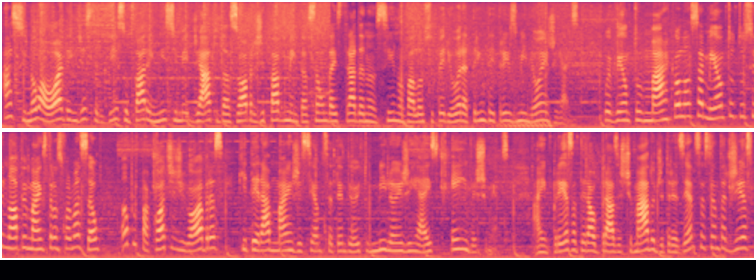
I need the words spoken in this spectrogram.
assinou a ordem de serviço para início imediato das obras de pavimentação da estrada Nancy no valor superior a 33 milhões de reais. O evento marca o lançamento do Sinop Mais Transformação, amplo pacote de obras que terá mais de 178 milhões de reais em investimentos. A empresa terá o prazo estimado de 360 dias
